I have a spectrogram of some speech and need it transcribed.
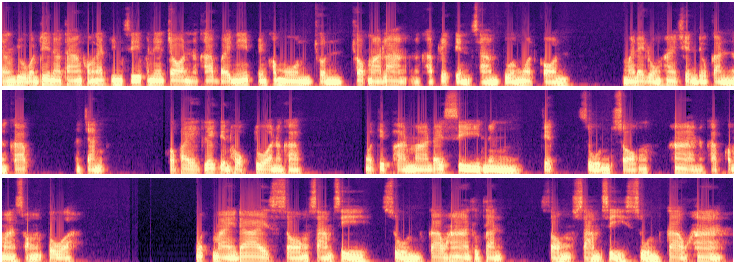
ยังอยู่กันที่แนวทางของแอดอินซีพเนจรนะครับ ใบนี้เป็นข้อมูลชนชอบมาล่างนะครับ เลขเด่น3ตัวงวดก่อน ไม่ได้ลงให้เช่นเดียวกันนะครับ อาจารย์ อไปเลขเด่น6ตัวนะครับงวดที่ผ่านมาได้4 1 7 0 2 5นย์สองห้านะครับ เข้ามา2ตัวงวดใหม่ได้2 3 4 0 9 5ทุกท่าน2 3 4 0 9 5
